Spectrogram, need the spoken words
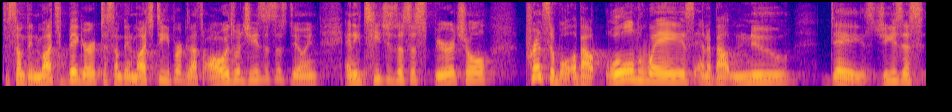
to something much bigger, to something much deeper, because that's always what Jesus is doing. And he teaches us a spiritual principle about old ways and about new days. Jesus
